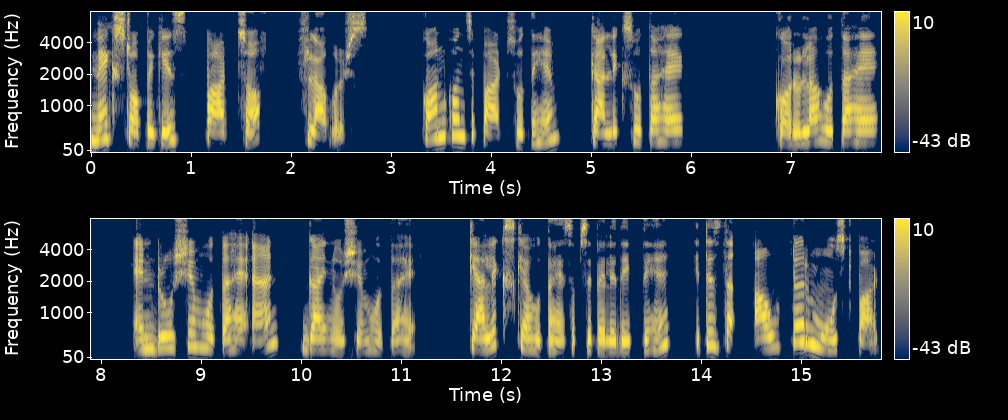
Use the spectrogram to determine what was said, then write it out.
Next topic is parts of flowers कौन कौन से पार्ट्स होते हैं? कैलिक्स होता है कोरोला होता है एंड्रोशियम होता है एंड गाइनोशियम होता है। कैलिक्स क्या होता है? सबसे पहले देखते हैं। It is the outermost part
